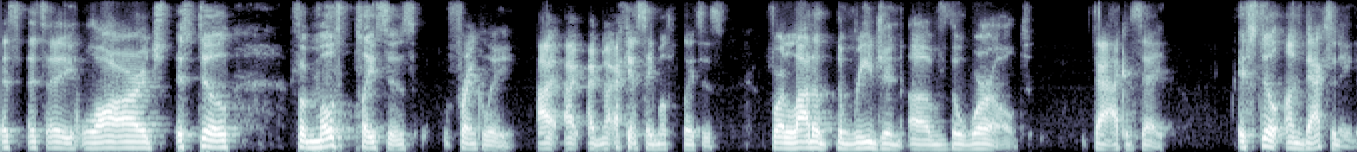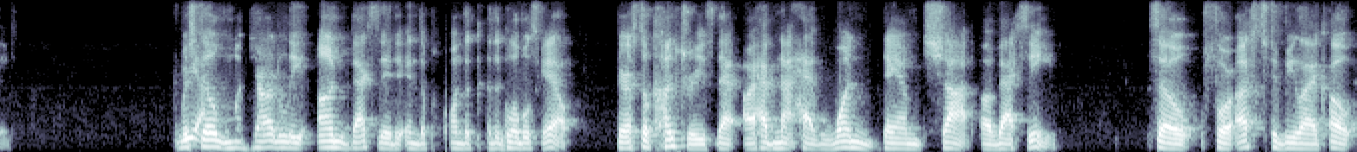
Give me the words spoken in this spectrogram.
it's it's a large. It's still for most places. Frankly, I I not- I can't say most places. For a lot of the region of the world, that I can say, is still unvaccinated. We're Yeah. still majorly unvaccinated in the on the the global scale. There are still countries that are, have not had one damn shot of vaccine. So for us to be like, oh,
